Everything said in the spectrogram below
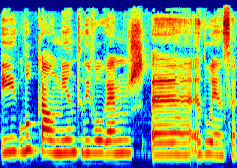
e localmente divulgamos a, a, doença.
